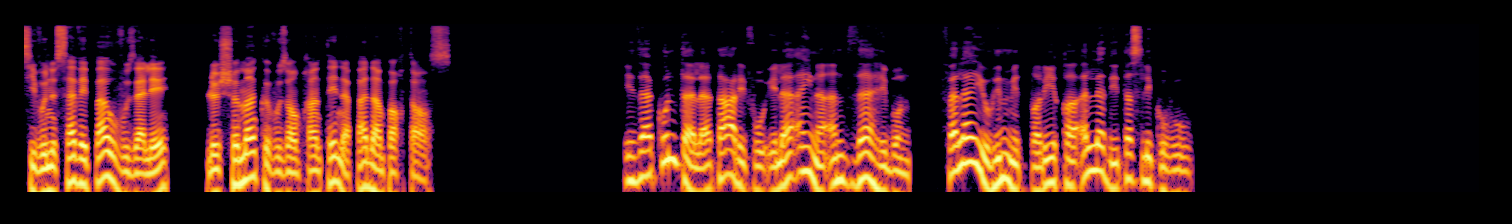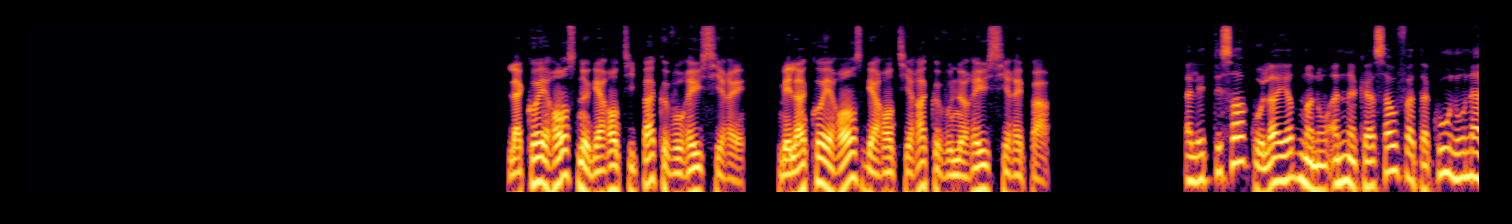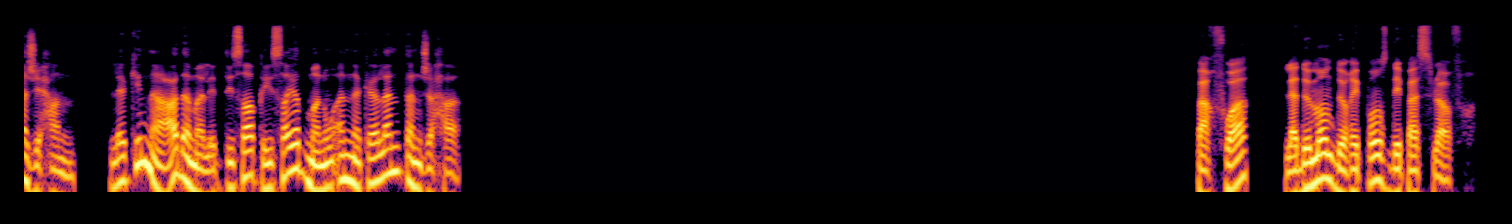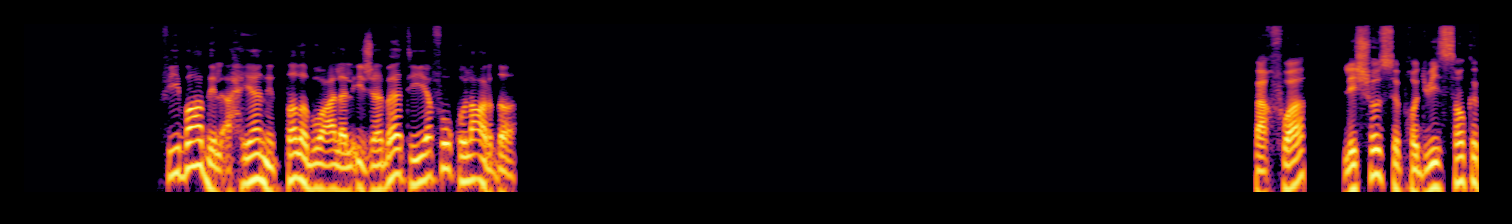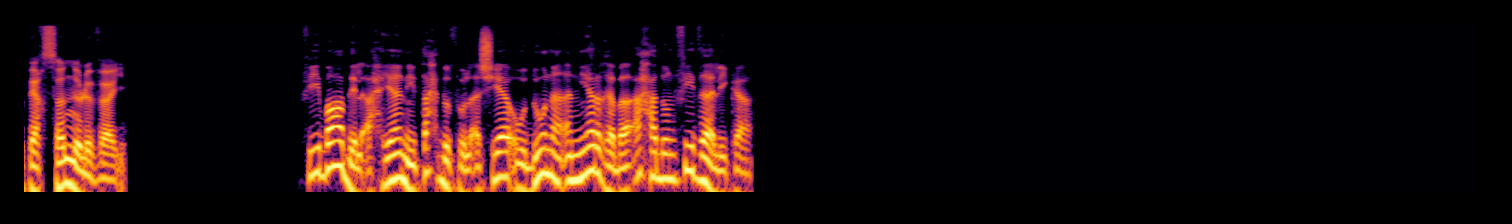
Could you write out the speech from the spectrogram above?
Si vous ne savez pas où vous allez, le chemin que vous empruntez n'a pas d'importance. La cohérence ne garantit pas que vous réussirez, mais l'incohérence garantira que vous ne réussirez pas. لكن عدم الاتساق سيضمن أنك لن تنجح. Parfois, la demande de réponse dépasse l'offre. في بعض الأحيان الطلب على الإجابات يفوق العرض. Parfois, les choses se produisent sans que personne ne le veuille. في بعض الأحيان تحدث الأشياء دون أن يرغب أحد في ذلك.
